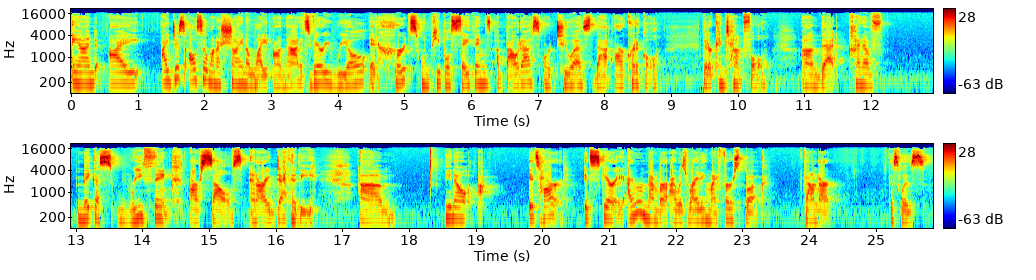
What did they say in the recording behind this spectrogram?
And i I just also want to shine a light on that. It's very real. It hurts when people say things about us or to us that are critical, that are contemptful, um, that kind of make us rethink ourselves and our identity. Um, you know, it's hard. It's scary. I remember I was writing my first book, Found Art. This was,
